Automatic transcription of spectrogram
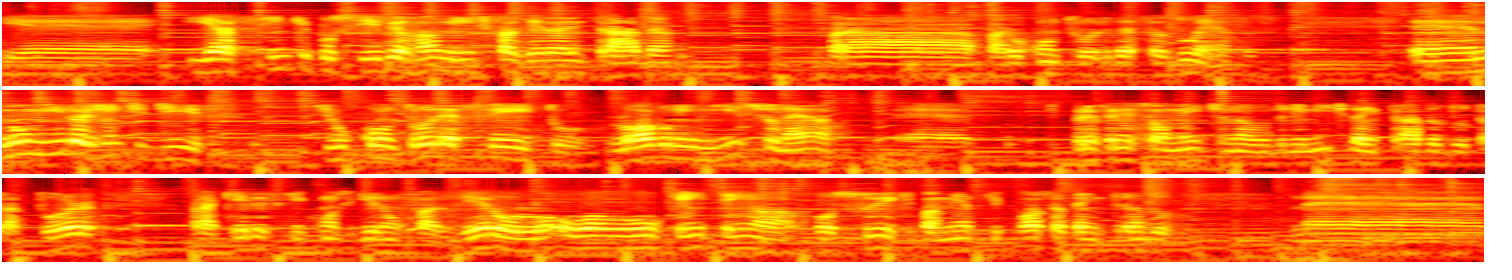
e, é, e assim que possível realmente fazer a entrada para, para o controle dessas doenças. É, no milho a gente diz que o controle é feito logo no início, né? É, preferencialmente no, limite da entrada do trator, para aqueles que conseguiram fazer, ou, ou, ou quem tem, ó, possui equipamento que possa estar entrando né,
